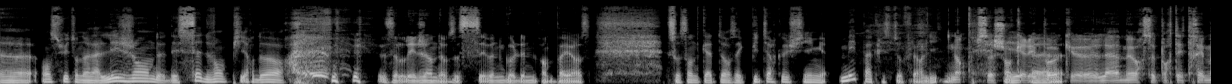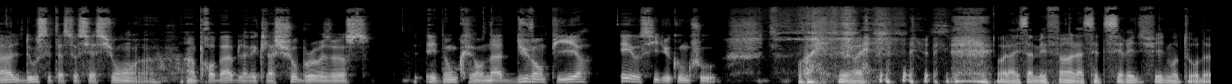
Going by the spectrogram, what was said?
Euh, ensuite, on a la légende des sept vampires d'or, The Legend of the Seven Golden Vampires, 74 avec Peter Cushing, mais pas Christopher Lee. Non, sachant qu'à l'époque, euh, la Hammer se portait très mal, d'où cette association euh, improbable avec la Shaw Brothers. Et donc, on a du vampire et aussi du kung-fu. Ouais, vrai. voilà, et ça met fin à cette série de films autour de,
